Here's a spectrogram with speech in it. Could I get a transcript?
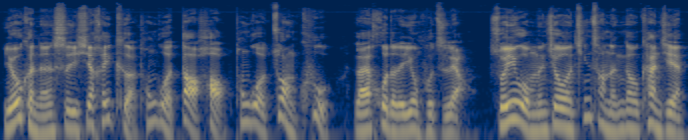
有可能是一些黑客通过盗号、通过撞库来获得的用户资料。所以我们就经常能够看见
